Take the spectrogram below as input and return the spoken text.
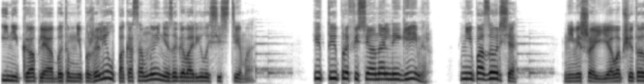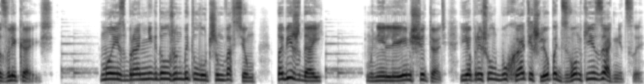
и ни капли об этом не пожалел, пока со мной не заговорила система. «И ты профессиональный геймер. Не позорься». «Не мешай, я вообще-то развлекаюсь». «Мой избранник должен быть лучшим во всем. Побеждай». «Мне лень считать. Я пришел бухать и шлепать звонкие задницы».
